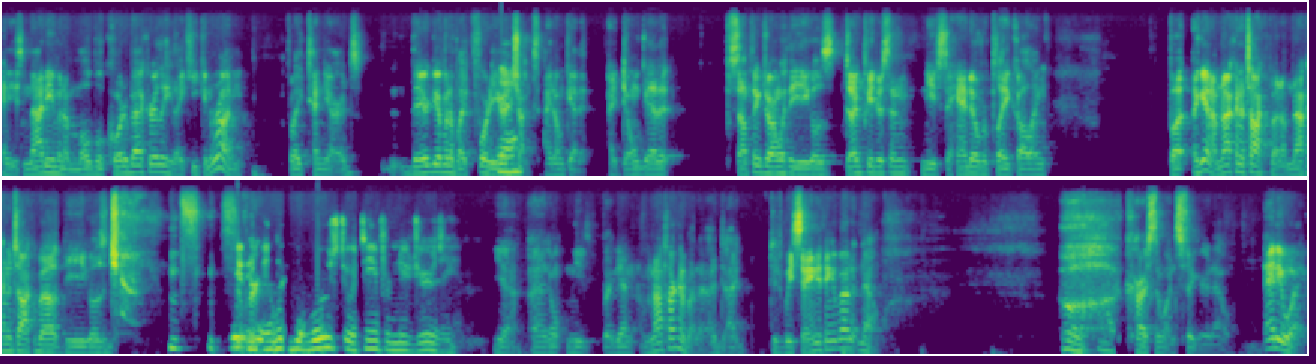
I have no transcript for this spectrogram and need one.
and he's not even a mobile quarterback really like he can run for like 10 yards. They're giving up like 40 yard Yeah. chunks. I don't get it. I don't get it. Something's wrong with the eagles. Doug Pederson needs to hand over play calling. But again i'm not going to talk about it. i'm not going to talk about the eagles Giants. You, lose to a team from New Jersey. Yeah, I don't need. Again, I'm not talking about it. I, I did we say anything about it? No. Oh, Carson Wentz figure it out. Anyway,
